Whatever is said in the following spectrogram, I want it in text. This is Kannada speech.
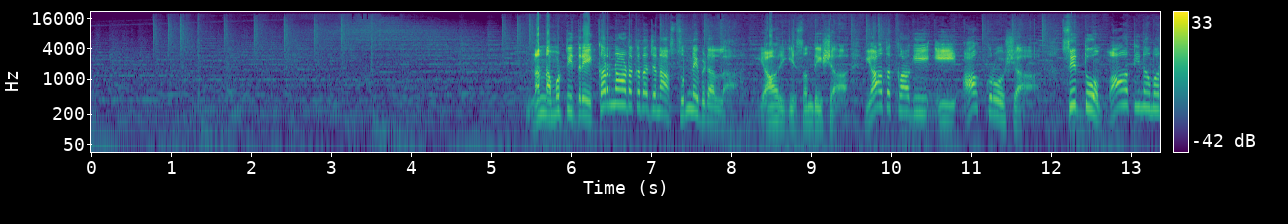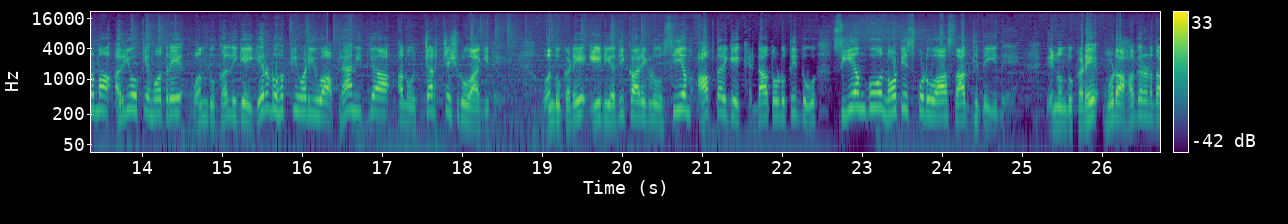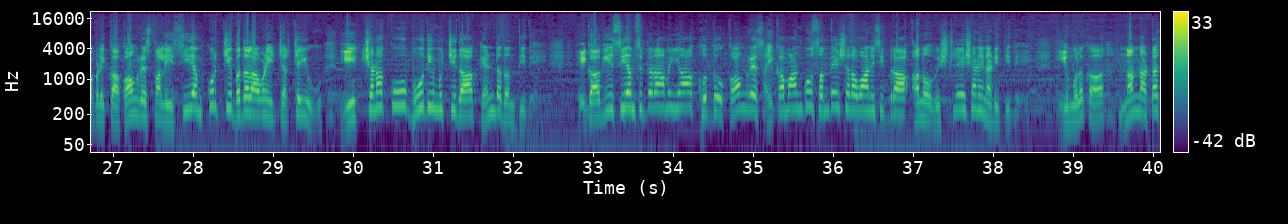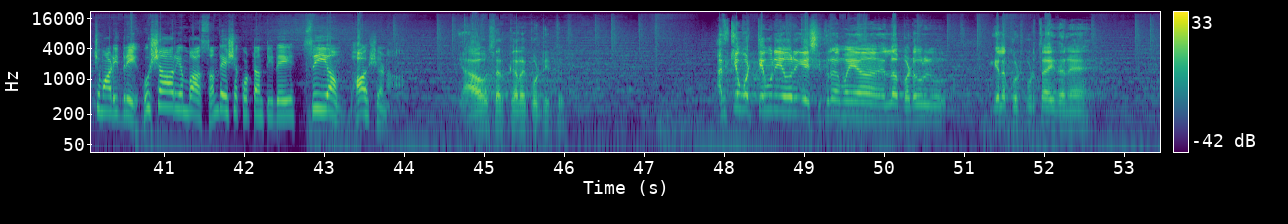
ನನ್ನ ಮುಟ್ಟಿದ್ರೆ ಕರ್ನಾಟಕದ ಜನ ಸುಮ್ಮನೆ ಬಿಡಲ್ಲ. ಯಾರಿಗೆ ಸಂದೇಶ? ಯಾತಕ್ಕಾಗಿ ಈ ಆಕ್ರೋಶ? ಸಿದ್ದು ಮಾತಿನ ಮರ್ಮ ಅರಿಯೋಕೆ ಹೋದ್ರೆ ಒಂದು ಕಲ್ಲಿಗೆ ಎರಡು ಹಕ್ಕಿ ಹೊಡೆಯುವ ಪ್ಲಾನ್ ಇದೆಯಾ ಅನ್ನೋ ಚರ್ಚೆ ಶುರುವಾಗಿದೆ. ಒಂದು ಕಡೆ ಇಡಿ ಅಧಿಕಾರಿಗಳು ಸಿಎಂ ಆಪ್ತರಿಗೆ ಖೆಡ್ಡಾ ತೋಡುತ್ತಿದ್ದು ಸಿಎಂಗೂ ನೋಟಿಸ್ ಕೊಡುವ ಸಾಧ್ಯತೆ ಇದೆ. ಇನ್ನೊಂದು ಕಡೆ ಮುಡ ಹಗರಣದ ಬಳಿಕ ಕಾಂಗ್ರೆಸ್ನಲ್ಲಿ ಸಿಎಂ ಕುರ್ಚಿ ಬದಲಾವಣೆ ಚರ್ಚೆಯು ಈ ಕ್ಷಣಕ್ಕೂ ಬೂದಿ ಮುಚ್ಚಿದ ಕೆಂಡದಂತಿದೆ. ಹೀಗಾಗಿ ಸಿಎಂ ಸಿದ್ದರಾಮಯ್ಯ ಖುದ್ದು ಕಾಂಗ್ರೆಸ್ ಹೈಕಮಾಂಡ್ಗೂ ಸಂದೇಶ ರವಾನಿಸಿದ್ರ ಅನ್ನೋ ವಿಶ್ಲೇಷಣೆ ನಡೀತಿದೆ. ಈ ಮೂಲಕ ನನ್ನ ಟಚ್ ಮಾಡಿದ್ರೆ ಹುಷಾರ್ ಎಂಬ ಸಂದೇಶ ಕೊಟ್ಟಂತಿದೆ ಸಿಎಂ ಭಾಷಣ. ಯಾವ ಸರ್ಕಾರ ಕೊಟ್ಟಿತ್ತು? ಅದಕ್ಕೆ ಹೊಟ್ಟೆ ಅವರಿಗೆ ಸಿದ್ದರಾಮಯ್ಯ ಎಲ್ಲ ಬಡವರು ಎಲ್ಲ ಕೊಟ್ಬಿಡ್ತಾ ಇದ್ದಾನೆ.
